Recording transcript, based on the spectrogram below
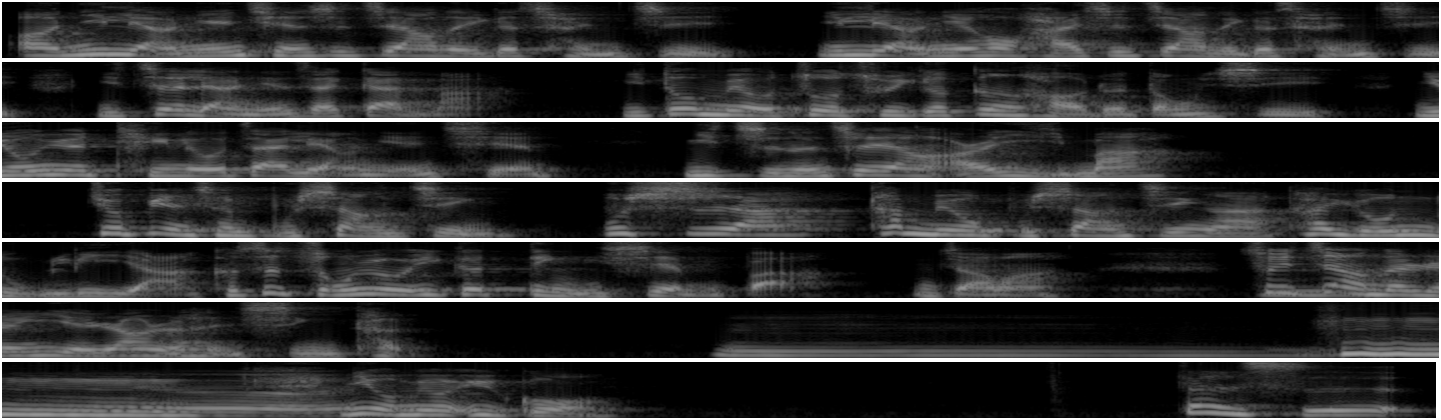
啊、你两年前是这样的一个成绩，你两年后还是这样的一个成绩，你这两年在干嘛？你都没有做出一个更好的东西，你永远停留在两年前，你只能这样而已吗？就变成不上进？不是啊，他没有不上进啊，他有努力啊，可是总有一个顶线吧，你知道吗？所以这样的人也让人很心疼。嗯，你有没有遇过？暂时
